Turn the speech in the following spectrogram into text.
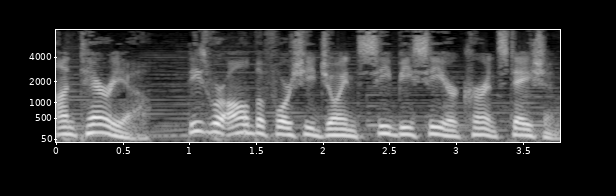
Ontario. These were all before she joined CBC her current station.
